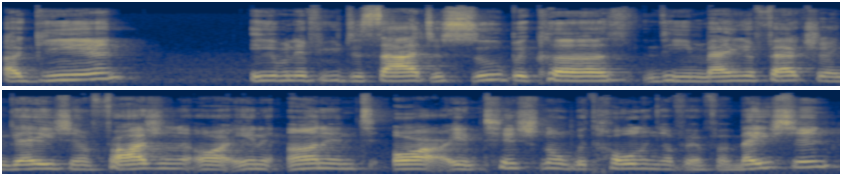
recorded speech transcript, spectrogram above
again, even if you decide to sue because the manufacturer engaged in fraudulent or in unint- or intentional withholding of information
